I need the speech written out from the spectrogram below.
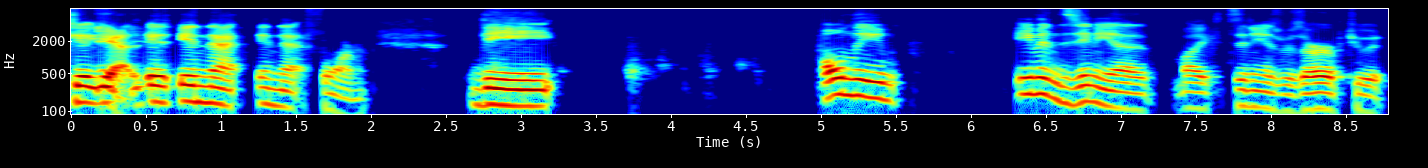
yeah in, in that in that form the only even zinnia like zinnia's resolve to it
